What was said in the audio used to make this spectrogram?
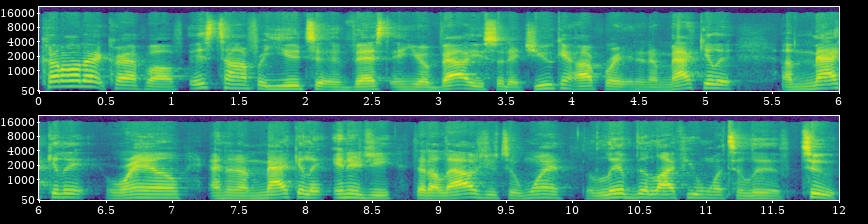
cut all that crap off. It's time for you to invest in your value so that you can operate in an immaculate, immaculate realm and an immaculate energy that allows you to one, live the life you want to live. Two,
